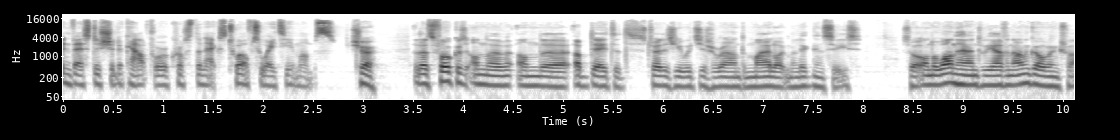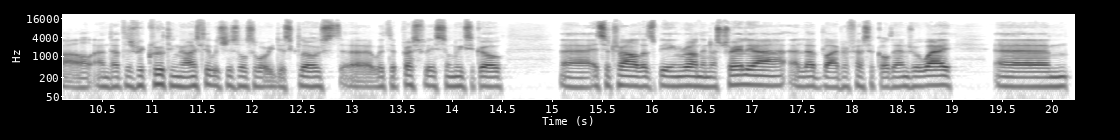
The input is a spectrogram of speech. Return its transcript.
investors should account for across the next 12 to 18 months? Sure. Let's focus on the on the updated strategy, which is around the myeloid malignancies. So on the one hand, we have an ongoing trial, and that is recruiting nicely, which is also what we disclosed uh, with the press release some weeks ago. Uh, it's a trial that's being run in Australia, uh, led by a professor called Andrew Wei. Um,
